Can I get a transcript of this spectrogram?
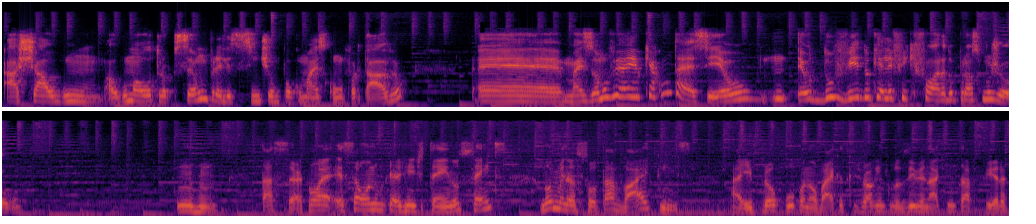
achar algum, alguma outra opção para ele se sentir um pouco mais confortável. É, mas vamos ver aí o que acontece. Eu, eu duvido que ele fique fora do próximo jogo. Uhum, tá certo. Bom, é, esse é o único que a gente tem no Saints. No Minnesota Vikings, aí preocupa, não? O Vikings que joga inclusive na quinta-feira.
